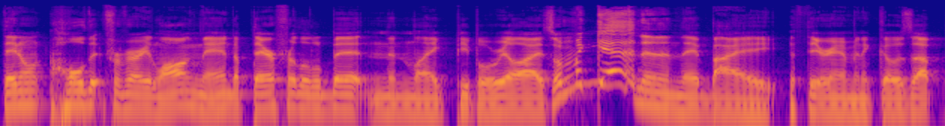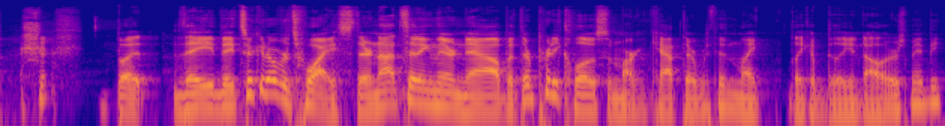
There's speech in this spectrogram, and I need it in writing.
They don't hold it for very long. They end up there for a little bit, and then like people realize, oh my god, and then they buy Ethereum and it goes up. but they they took it over twice. They're not sitting there now, but they're pretty close in market cap. They're within like like a billion dollars maybe.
